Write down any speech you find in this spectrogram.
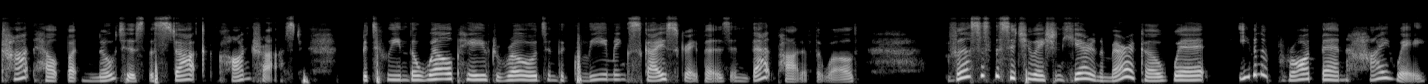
can't help but notice the stark contrast between the well paved roads and the gleaming skyscrapers in that part of the world versus the situation here in America where even a broadband highway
